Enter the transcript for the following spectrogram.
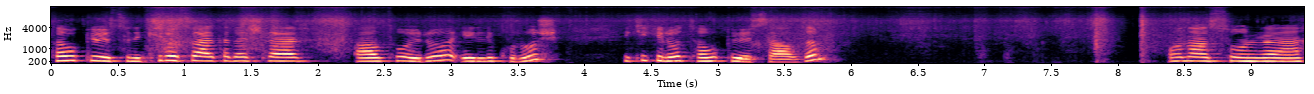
Tavuk göğsünün kilosu arkadaşlar 6 euro 50 kuruş. 2 kilo tavuk göğsü aldım. Ondan sonra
